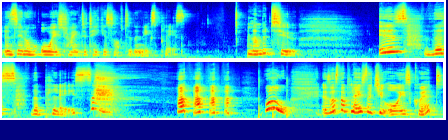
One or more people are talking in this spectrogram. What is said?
instead of always trying to take yourself to the next place. Number two, is this the place? Woo! Is this the place that you always quit?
